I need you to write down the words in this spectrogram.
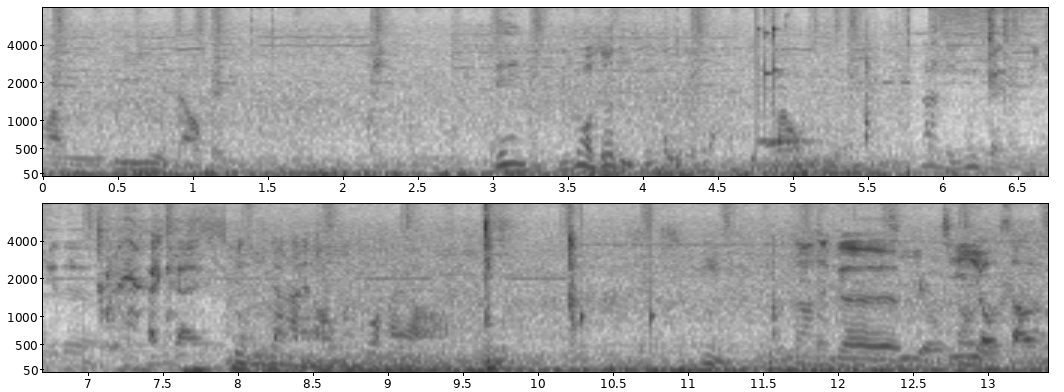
穿一月到北，哎，你跟我说里程数多少？帮我那你目前你觉得开起来变速箱还好吗？都还好。个机油机油烧的味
